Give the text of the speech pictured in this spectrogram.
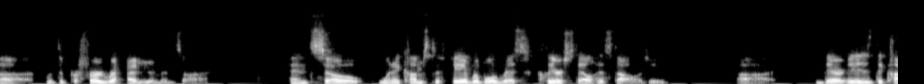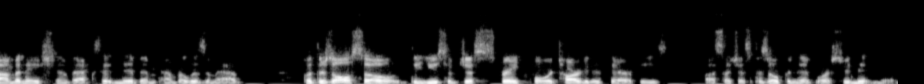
uh, what the preferred regimens are. And so when it comes to favorable risk clear cell histology, uh, there is the combination of axitinib and pembrolizumab but there's also the use of just straightforward targeted therapies, uh, such as pazopanib or sunitinib.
